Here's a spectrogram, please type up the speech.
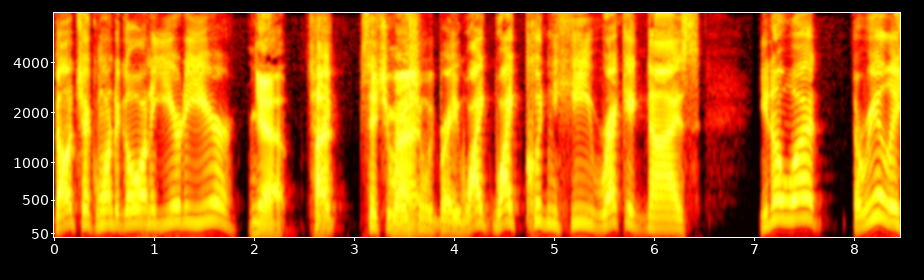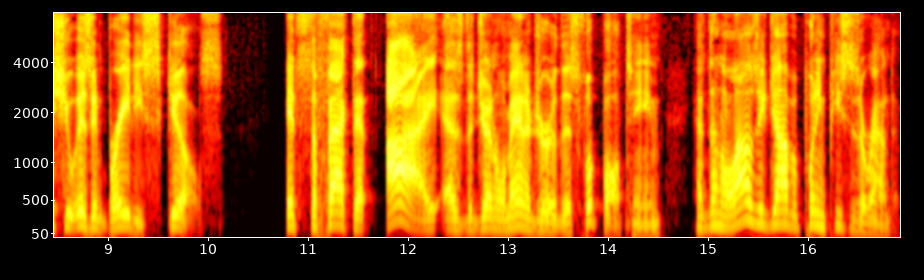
Belichick wanted to go on a year to year Yeah, type situation right. with Brady. Why why couldn't he recognize, you know what? The real issue isn't Brady's skills. It's the fact that I, as the general manager of this football team, have done a lousy job of putting pieces around him.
